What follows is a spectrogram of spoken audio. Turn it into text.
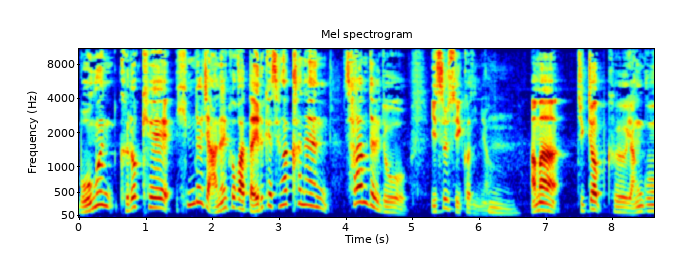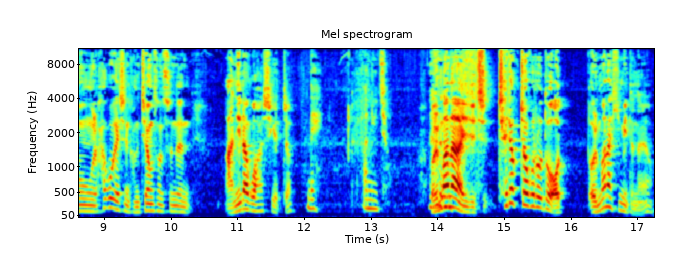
몸은 그렇게 힘들지 않을 것 같다. 이렇게 생각하는 사람들도 있을 수 있거든요. 음. 아마 직접 그 양궁을 하고 계신 강채영 선수는 아니라고 하시겠죠? 네. 아니죠. 얼마나 이제 지- 체력적으로도 어- 얼마나 힘이 드나요?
